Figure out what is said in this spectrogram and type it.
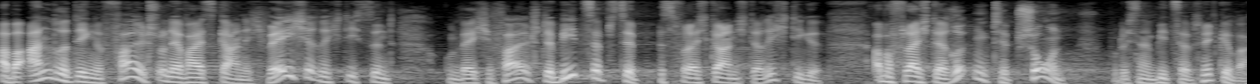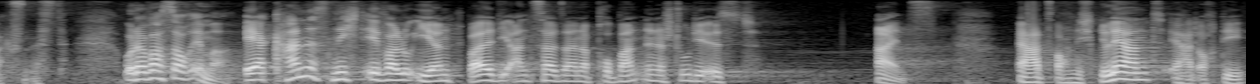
aber andere Dinge falsch und er weiß gar nicht, welche richtig sind und welche falsch. Der Bizeps-Tipp ist vielleicht gar nicht der richtige, aber vielleicht der Rückentipp schon, wodurch sein Bizeps mitgewachsen ist. Oder was auch immer. Er kann es nicht evaluieren, weil die Anzahl seiner Probanden in der Studie ist eins. Er hat es auch nicht gelernt, er hat auch die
